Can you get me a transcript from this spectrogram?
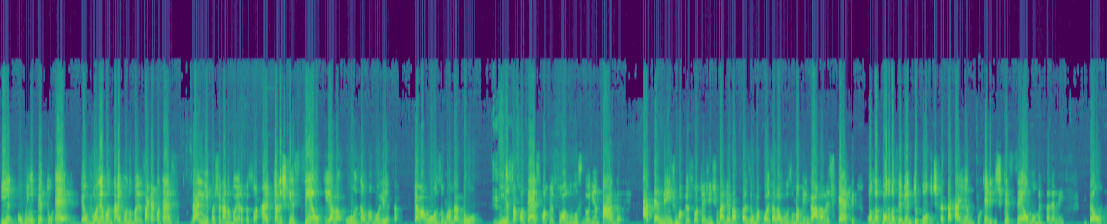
e o ímpeto é: eu vou levantar e vou no banheiro. Sabe o que acontece? Dali para chegar no banheiro a pessoa cai, porque ela esqueceu que ela usa uma moleta, que ela usa um andador. E isso acontece com a pessoa lúcida, orientada. Até mesmo uma pessoa que a gente vai levar para fazer uma coisa, ela usa uma bengala, ela esquece. Quando, quando você vê, de público está caindo, porque ele esqueceu momentaneamente. Então,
